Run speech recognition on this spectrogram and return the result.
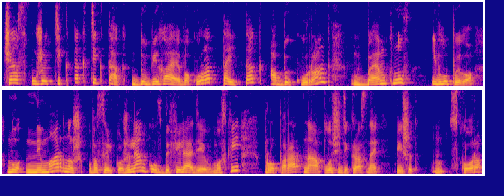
Час уже тік-так-тік-так добігає в акурат, та й так, аби курант бемкнув і влупило. Ну не марно ж Василь Кожелянко в дефіляді в Москві про парад на площади Красной пишет. М, Скоро.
